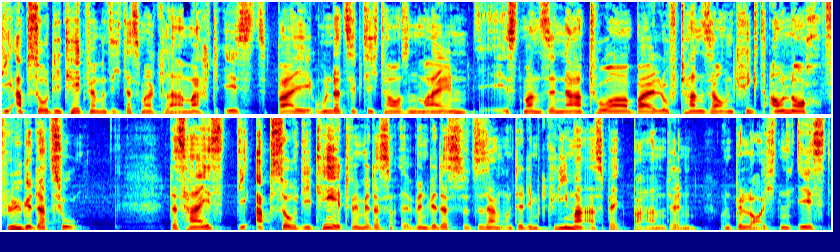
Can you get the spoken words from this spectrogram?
Die Absurdität, wenn man sich das mal klar macht, ist, bei 170.000 Meilen ist man Senator bei Lufthansa und kriegt auch noch Flüge dazu. Das heißt, die Absurdität, wenn wir das, wenn wir das sozusagen unter dem Klimaaspekt behandeln und beleuchten, ist,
